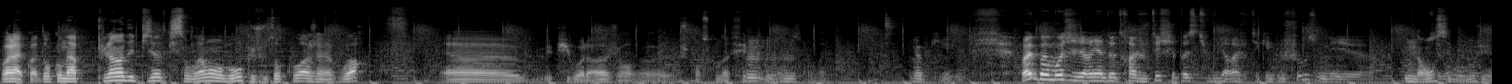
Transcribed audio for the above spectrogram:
Voilà quoi, donc on a plein d'épisodes qui sont vraiment bons, que je vous encourage à voir. Euh, et puis voilà, genre, euh, je pense qu'on a fait le Mm, tour. mm, mm. Ok. Ouais, bah moi j'ai rien d'autre à ajouter. Je sais pas si tu voulais rajouter quelque chose, mais. euh, Non, C'est bon. bon, j'ai. j'ai-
